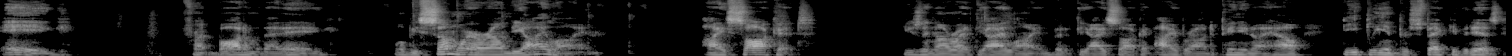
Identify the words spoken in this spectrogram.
egg, front bottom of that egg, will be somewhere around the eye line, eye socket, usually not right at the eye line, but at the eye socket, eyebrow, depending on how deeply in perspective it is.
